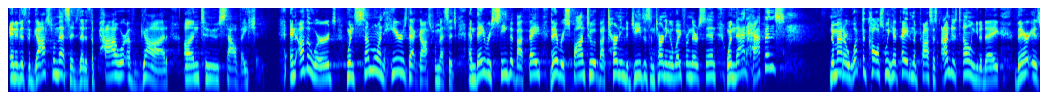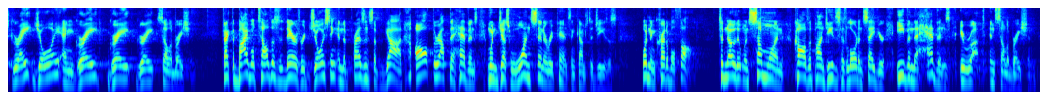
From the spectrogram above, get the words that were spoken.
And it is the gospel message that is the power of God unto salvation. In other words, when someone hears that gospel message and they receive it by faith, they respond to it by turning to Jesus and turning away from their sin. When that happens, no matter what the cost we have paid in the process, I'm just telling you today, there is great joy and great, great, great celebration. In fact, the Bible tells us that there is rejoicing in the presence of God all throughout the heavens when just one sinner repents and comes to Jesus. What an incredible thought to know that when someone calls upon Jesus as Lord and Savior, even the heavens erupt in celebration.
